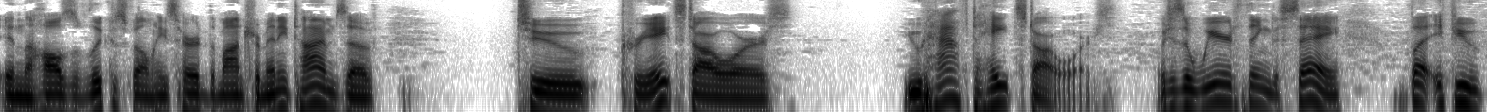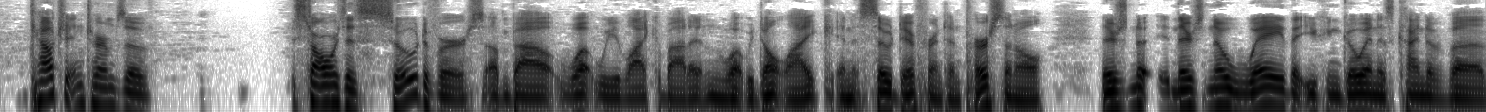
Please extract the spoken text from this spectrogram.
in the halls of Lucasfilm he's heard the mantra many times of to create Star Wars you have to hate Star Wars which is a weird thing to say but if you couch it in terms of Star Wars is so diverse about what we like about it and what we don't like, and it's so different and personal. There's no, there's no way that you can go in as kind of, uh,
